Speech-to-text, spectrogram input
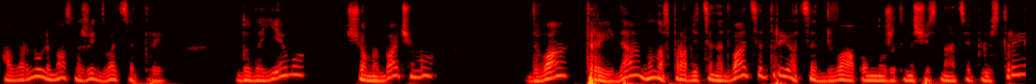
А в R0 у нас лежить 23. Додаємо, що ми бачимо? 2, 3. Да? Ну, насправді це не 23, а це 2 помножити на 16 плюс 3.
